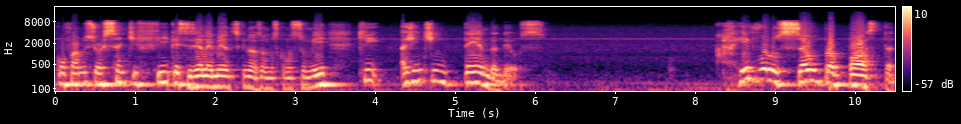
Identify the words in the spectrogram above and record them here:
conforme o Senhor santifica esses elementos que nós vamos consumir, que a gente entenda, Deus, revolução proposta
